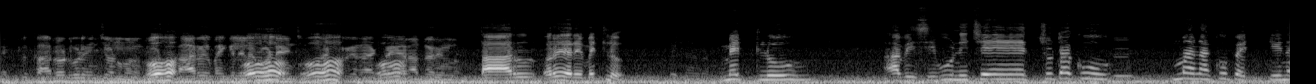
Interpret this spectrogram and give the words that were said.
మెట్లు కార్ రోడ్ కూడా వేయించామండి మనం. ఓహో. కారు పైకి ఓహో. ఓహో. తారు ఒరే ఒరే మెట్లు. మెట్లు. అవి శివుని చేర్చుటకు మనకు పెట్టిన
